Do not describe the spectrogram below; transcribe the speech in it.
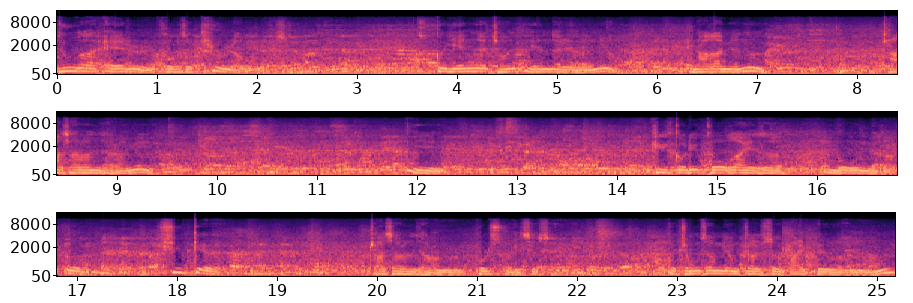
누가 애를 거기서 키우려고 그랬어요. 그 옛날 전 옛날에는요 나가면은 자살한 사람이 이 길거리 고가에서 목을 매갖고 쉽게 자살한 사람을 볼 수가 있었어요. 그 정성경찰서 발표하는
